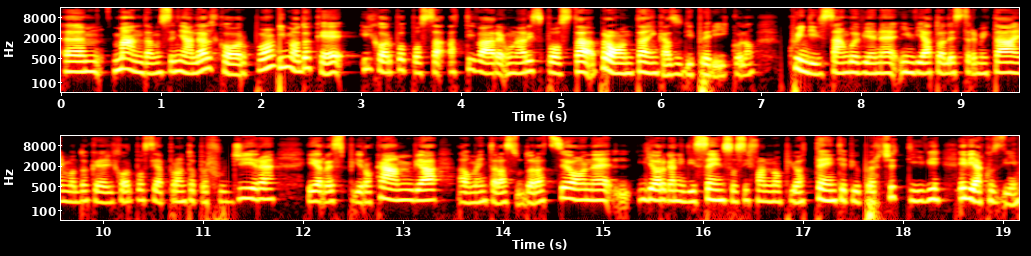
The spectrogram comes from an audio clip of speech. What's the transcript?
ehm, manda un segnale al corpo in modo che il corpo possa attivare una risposta pronta in caso di pericolo. Quindi il sangue viene inviato all'estremità in modo che il corpo sia pronto per fuggire, il respiro cambia, aumenta la sudorazione, gli organi di senso si fanno più attenti e più percettivi e via così.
